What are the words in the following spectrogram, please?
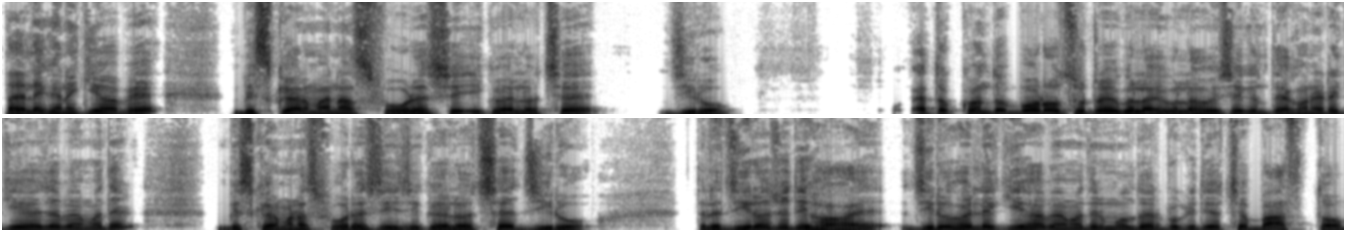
তাহলে এখানে কি হবে? B square minus four AC equal হচ্ছে জিরো এতক্ষণ তো বড়, ছোট এগুলো এগুলো হয়েছে, কিন্তু এখন এটা কি হয়ে যাবে আমাদের? B square minus four AC is equal হচ্ছে জিরো তাহলে জিরো যদি হয়, জিরো হলে কি হবে আমাদের মূল দয়ের প্রকৃতি হচ্ছে বাস্তব,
